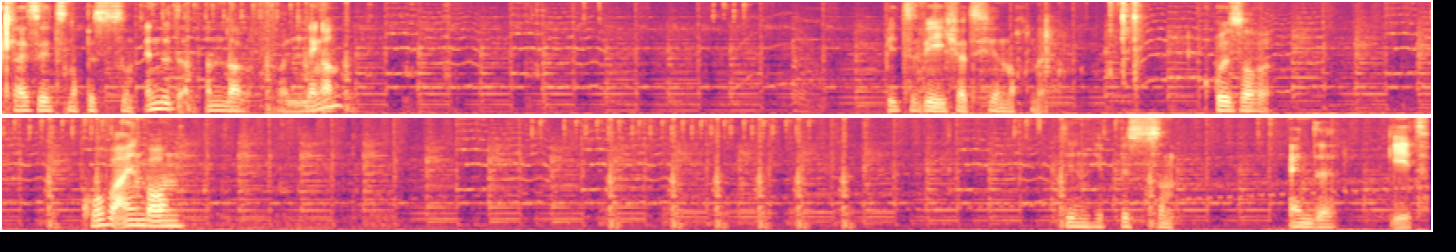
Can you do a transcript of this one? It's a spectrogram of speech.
Gleise jetzt noch bis zum Ende der Anlage verlängern. BCW, ich werde hier noch eine größere Kurve einbauen. Den hier bis zum Ende geht.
